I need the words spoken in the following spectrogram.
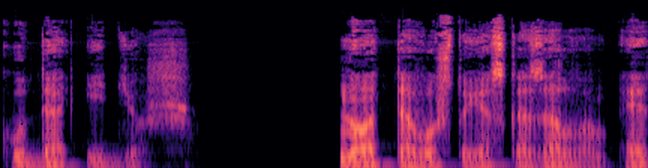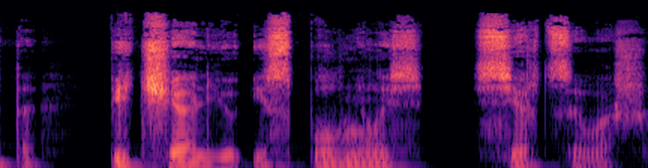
куда идешь но от того, что я сказал вам это, печалью исполнилось сердце ваше.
